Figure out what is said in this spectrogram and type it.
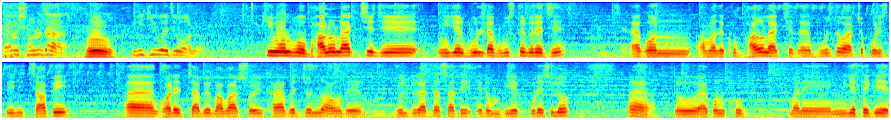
যাই হোক সোনুদা হুম। তুমি কি বলছো বলো? কি বলব ভালো লাগছে যে নিজের ভুলটা বুঝতে পেরেছে। আচ্ছা। এখন আমাদের খুব ভালো লাগছে তাকে বুঝতে পারছ পরিস্থিতির চাপে ঘরের চাপে বাবার শরীর খারাপের জন্য আমাদের জুলফিকারদার সাথে এরকম বিহেভ করেছিল। হ্যাঁ তো এখন খুব মানে নিজে থেকে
